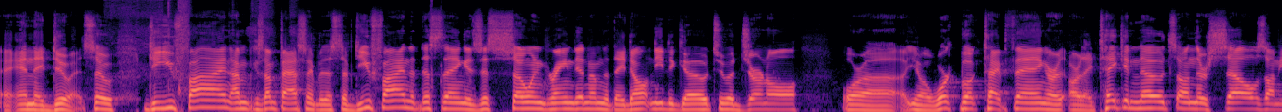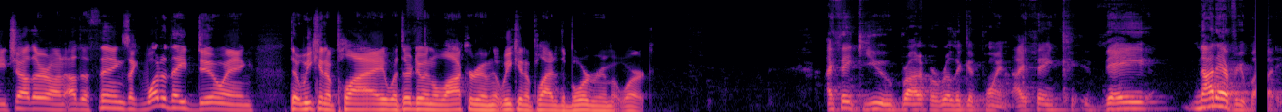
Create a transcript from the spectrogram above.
and they do it. So, do you find I'm because I'm fascinated by this stuff. Do you find that this thing is just so ingrained in them that they don't need to go to a journal or a you know workbook type thing, or are they taking notes on themselves, on each other, on other things? Like, what are they doing that we can apply? What they're doing in the locker room that we can apply to the boardroom at work? I think you brought up a really good point. I think they, not everybody,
